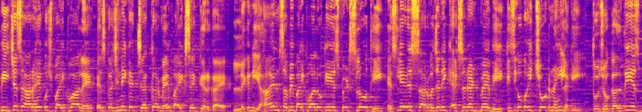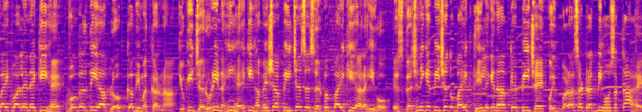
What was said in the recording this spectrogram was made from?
पीछे से आ रहे कुछ बाइक वाले इस गजनी के चक्कर में बाइक से गिर गए। लेकिन यहाँ इन सभी बाइक वालों की स्पीड स्लो थी, इसलिए इस सार्वजनिक एक्सीडेंट में भी किसी को कोई चोट नहीं लगी। तो जो गलती इस बाइक वाले ने की है, वो गलती आप लोग कभी मत करना, क्योंकि ज़रूरी नहीं है कि हमेशा पीछे से सिर्फ़ बाइक ही आ रही हो। इस गजनी के पीछे तो बाइक थी, लेकिन आपके पीछे कोई बड़ा सा ट्रक भी हो सकता है।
